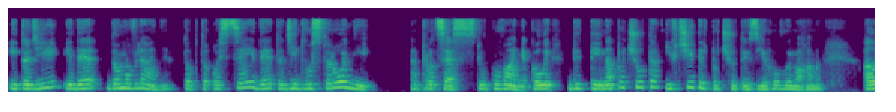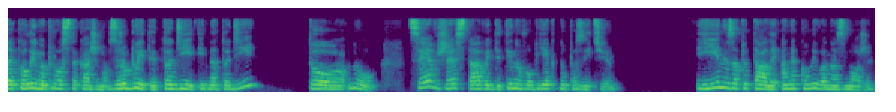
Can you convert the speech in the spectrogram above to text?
І тоді йде домовляння. Тобто ось це йде тоді двосторонній процес спілкування, коли дитина почута і вчитель почутий з його вимогами. Але коли ми просто кажемо зробити тоді і на тоді, то ну, це вже ставить дитину в об'єктну позицію. Її не запитали, а на коли вона зможе,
